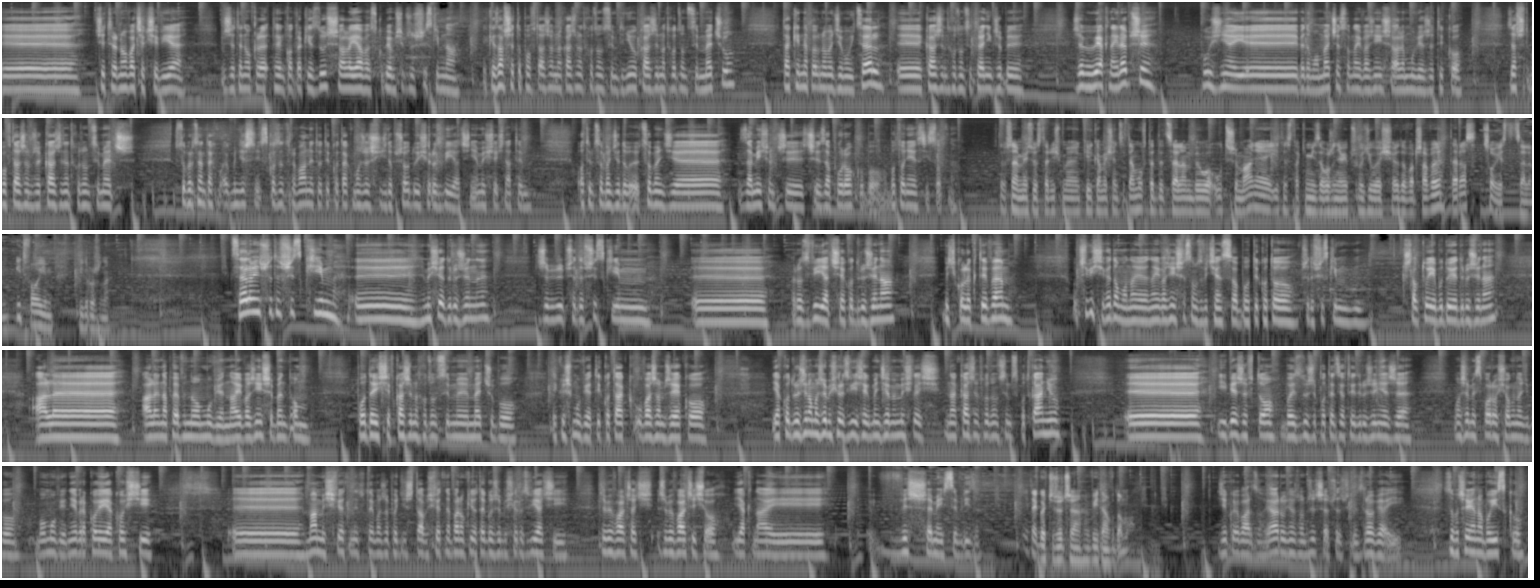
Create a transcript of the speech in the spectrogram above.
czy trenować, jak się wie, że ten, ten kontrakt jest dłuższy, ale ja skupiam się przede wszystkim na, jak ja zawsze to powtarzam, na każdym nadchodzącym dniu, każdym nadchodzącym meczu. Taki na pewno będzie mój cel. Yy, każdy nadchodzący trening, żeby, żeby był jak najlepszy. Później, yy, wiadomo, mecze są najważniejsze, ale mówię, że tylko zawsze to powtarzam, że każdy nadchodzący mecz w 100% jak będziesz skoncentrowany, to tylko tak możesz iść do przodu i się rozwijać, nie myśleć na tym, o tym, co będzie, co będzie za miesiąc czy, czy za pół roku, bo, bo to nie jest istotne. Tym samym miejscu staliśmy kilka miesięcy temu, wtedy celem było utrzymanie i ty z takimi założeniami przychodziłeś do Warszawy. Teraz co jest celem i twoim, i drużyny? Celem jest przede wszystkim, yy, myślę, drużyny, żeby przede wszystkim yy, rozwijać się jako drużyna, być kolektywem. Oczywiście, wiadomo, naj, najważniejsze są zwycięstwa, bo tylko to przede wszystkim kształtuje, buduje drużynę, ale, ale na pewno mówię, najważniejsze będą podejście w każdym nadchodzącym meczu, bo jak już mówię, tylko tak uważam, że jako, jako drużyna możemy się rozwijać, jak będziemy myśleć na każdym nadchodzącym spotkaniu. Yy, I wierzę w to, bo jest duży potencjał w tej drużynie, że możemy sporo osiągnąć, bo, bo mówię, nie brakuje jakości. Yy, mamy świetny, tutaj można powiedzieć, sztab, świetne warunki do tego, żeby się rozwijać i żeby walczyć, żeby walczyć o jak najwyższe miejsce w lidze. I tego ci życzę. Witam w domu. Dziękuję bardzo. Ja również Wam życzę przede wszystkim zdrowia i zobaczenia na boisku.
